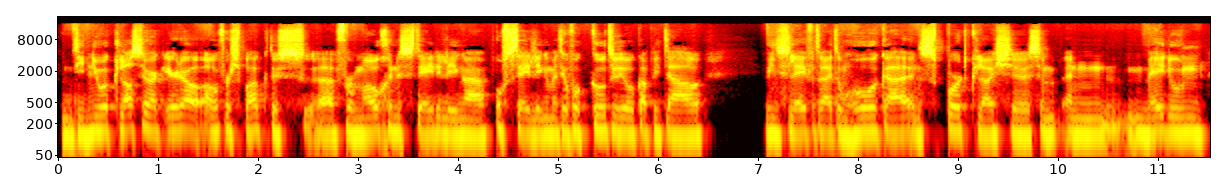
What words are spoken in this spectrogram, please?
die nieuwe klasse waar ik eerder over sprak. Dus uh, vermogende stedelingen of stedelingen met heel veel cultureel kapitaal. Wiens leven draait om horeca en sportklasjes en, en meedoen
